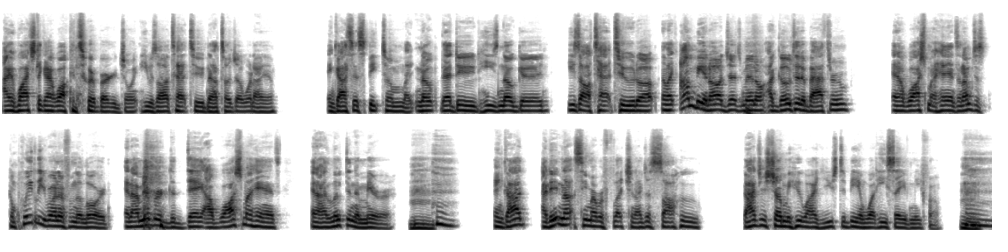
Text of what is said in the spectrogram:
I watched a guy walk into a burger joint. He was all tattooed, and I told y'all what I am. And God said, "Speak to him." like, nope, that dude, he's no good. He's all tattooed up, and like I'm being all judgmental. I go to the bathroom and I wash my hands, and I'm just completely running from the Lord. And I remember the day I washed my hands and I looked in the mirror, Mm. and God, I did not see my reflection. I just saw who God just showed me who I used to be and what He saved me from. Mm.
